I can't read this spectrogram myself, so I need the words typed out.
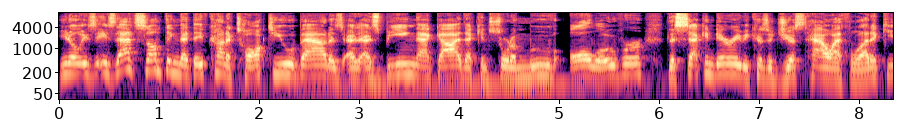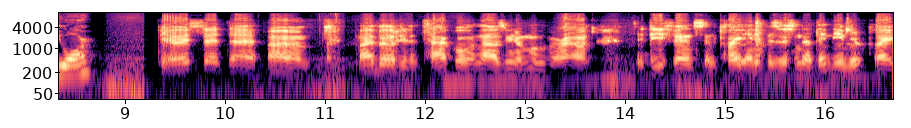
you know, is, is that something that they've kind of talked to you about as, as, as being that guy that can sort of move all over the secondary because of just how athletic you are? Yeah, they said that um, my ability to tackle allows me to move around the defense and play any position that they need me to play.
